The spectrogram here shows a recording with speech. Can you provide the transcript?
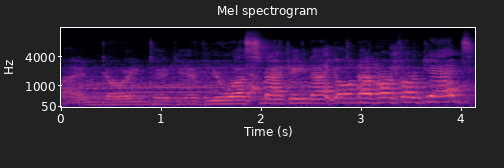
I'm going to give you a smacking that you'll never forget.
